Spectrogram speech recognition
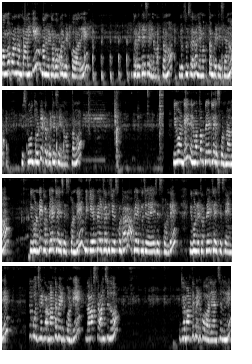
పొంగకుండా ఉండడానికి మనం ఇట్లా బొక్కలు పెట్టుకోవాలి. ఇట్లా పెట్టేసేయండి మొత్తము. ఇది చూసారా నేను మొత్తం పెట్టేశాను. ఈ స్పూన్ తోటి ఇట్లా పెట్టేసేయండి మొత్తము. ఇవ్వండి నేను మొత్తం ప్లేట్లు వేసుకుంటున్నాను. ఇవ్వండి ఇట్లా ప్లేట్లు వేసేసుకోండి. మీకు ఏ ప్లేట్లు అయితే చేసుకుంటారో ఆ ప్లేట్లు వేసేసుకోండి ఇవ్వండి ఇట్లా ప్లేట్లు వేసేసేయండి. కొంచెం ఇట్లా మట్ట పెట్టుకోండి లాస్ట్ అంచులు. ఇట్లా మట్ట పెట్టుకోవాలి అంచుల్ని.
